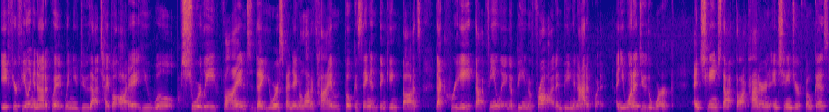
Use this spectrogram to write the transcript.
If you're feeling inadequate when you do that type of audit, you will surely find that you're spending a lot of time focusing and thinking thoughts that create that feeling of being a fraud and being inadequate. And you want to do the work and change that thought pattern and change your focus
